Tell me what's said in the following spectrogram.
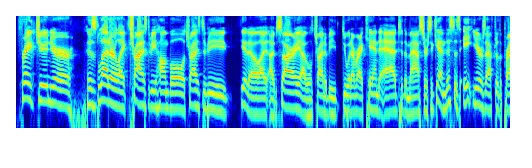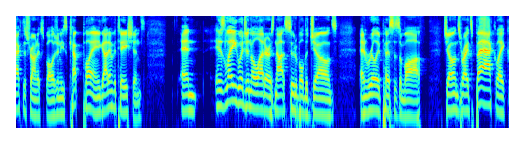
Frank Jr., his letter like tries to be humble, tries to be, you know, I, I'm sorry. I will try to be do whatever I can to add to the Masters. Again, this is eight years after the practice round expulsion. He's kept playing. He got invitations, and his language in the letter is not suitable to Jones, and really pisses him off. Jones writes back like,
